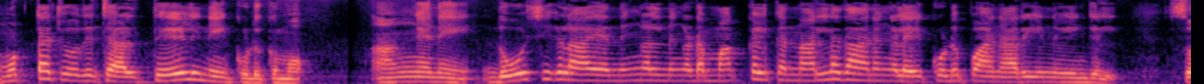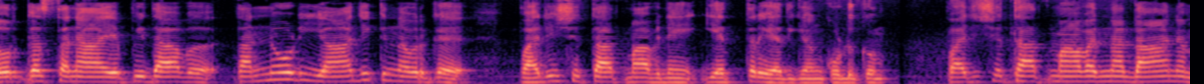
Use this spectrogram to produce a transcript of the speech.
മുട്ട ചോദിച്ചാൽ തേളിനെ കൊടുക്കുമോ? അങ്ങനെ ദോഷികളായ നിങ്ങൾ നിങ്ങളുടെ മക്കൾക്ക് നല്ല ദാനങ്ങളെ കൊടുപ്പാൻ അറിയുന്നുവെങ്കിൽ സ്വർഗസ്ഥനായ പിതാവ് തന്നോട് യാചിക്കുന്നവർക്ക് പരിശുദ്ധാത്മാവിനെ എത്രയധികം കൊടുക്കും? പരിശുദ്ധാത്മാവെന്ന ദാനം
